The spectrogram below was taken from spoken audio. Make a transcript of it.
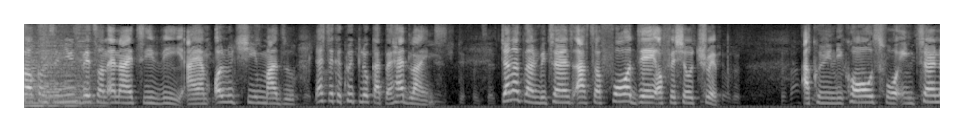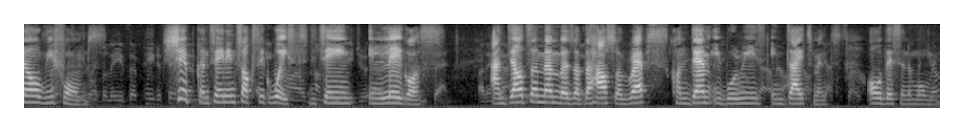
welcome to News Bits on NITV. I am Oluchi Madu. Let's take a quick look at the headlines. Jonathan returns after four-day official trip. Akunyili calls for internal reforms. Ship containing toxic waste detained in Lagos. And Delta members of the House of Reps condemn Ibori's indictment. All this in a moment.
